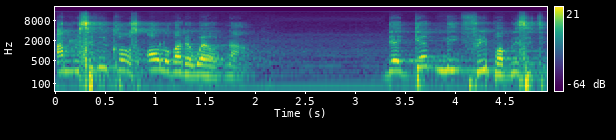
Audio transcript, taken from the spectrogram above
I'm receiving calls all over the world now. They gave me free publicity.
